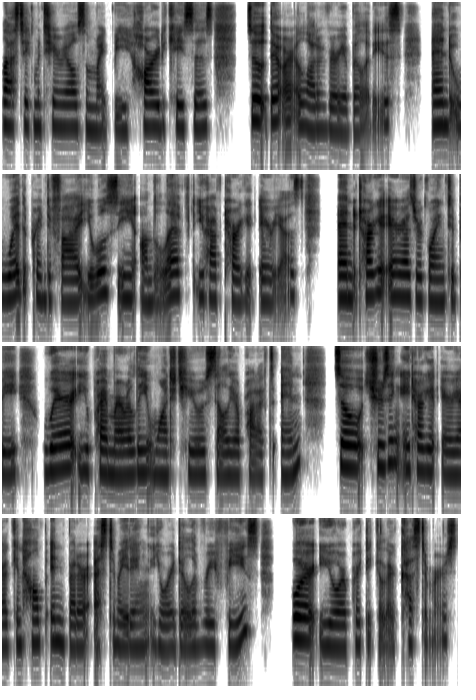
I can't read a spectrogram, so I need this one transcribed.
plastic material, some might be hard cases. So there are a lot of variabilities. And with Printify, you will see on the left, you have target areas. And target areas are going to be where you primarily want to sell your products in. So, choosing a target area can help in better estimating your delivery fees for your particular customers.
